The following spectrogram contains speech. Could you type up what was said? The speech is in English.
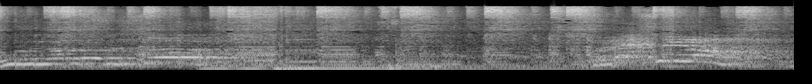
Uno, dos, dos. ¡Retira!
